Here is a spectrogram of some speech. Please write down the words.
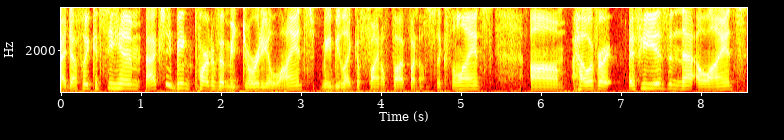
I definitely could see him actually being part of a majority alliance, maybe like a final five, final six alliance. Um, however, if he is in that alliance,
